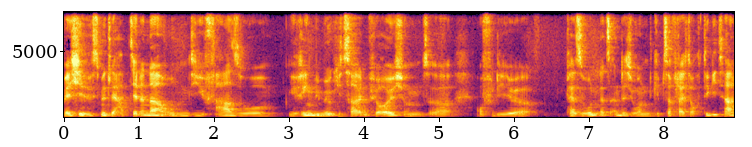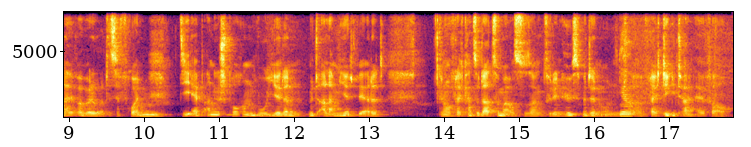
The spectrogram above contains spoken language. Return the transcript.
welche Hilfsmittel habt ihr denn da, um die Gefahr so gering wie möglich zu halten für euch und äh, auch für die äh, Personen letztendlich? Und gibt es da vielleicht auch Digitalhelfer? Weil du hattest ja vorhin mhm. die App angesprochen, wo ihr dann mit alarmiert werdet. Genau, vielleicht kannst du dazu mal was zu sagen zu den Hilfsmitteln und ja. äh, vielleicht digitalen Helfer auch.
